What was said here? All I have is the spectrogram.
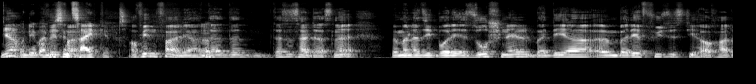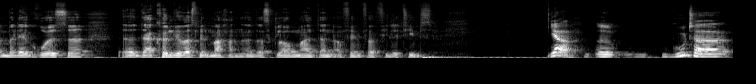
Ja, und ihm ein bisschen Fall. Zeit gibt. Auf jeden Fall, ja. Da, da, das ist halt das, ne? Wenn man dann sieht, boah, der ist so schnell bei der, ähm, bei der Physis, die er auch hat und bei der Größe, äh, da können wir was mitmachen. Ne? Das glauben halt dann auf jeden Fall viele Teams. Ja, äh, guter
